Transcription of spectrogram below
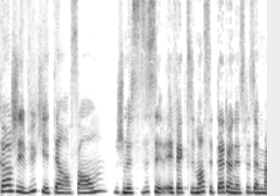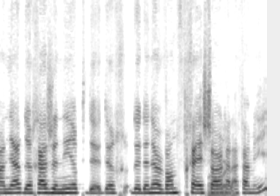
quand j'ai vu qu'ils étaient ensemble, je me suis dit, c'est effectivement, c'est peut-être une espèce de manière de rajeunir puis de, de, donner un vent de fraîcheur à la famille.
